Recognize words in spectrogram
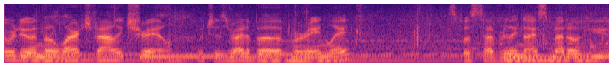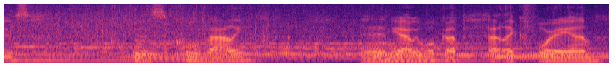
we're doing the Larch Valley Trail, which is right above Moraine Lake. It's supposed to have really nice meadow views through this cool valley. And yeah, we woke up at like 4 a.m.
